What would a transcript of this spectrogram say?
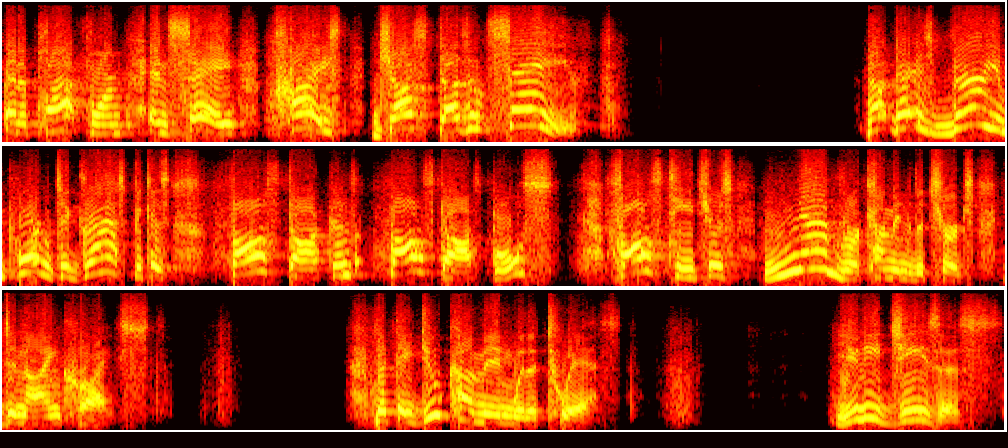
and a platform and say, Christ just doesn't save. Now that is very important to grasp because false doctrines, false gospels, false teachers never come into the church denying Christ. But they do come in with a twist. You need Jesus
